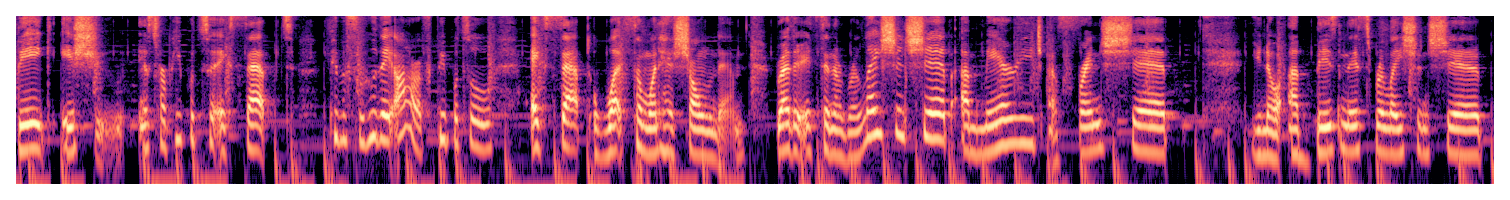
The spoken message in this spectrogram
big issue is for people to accept people for who they are for people to accept what someone has shown them whether it's in a relationship a marriage a friendship you know, a business relationship.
